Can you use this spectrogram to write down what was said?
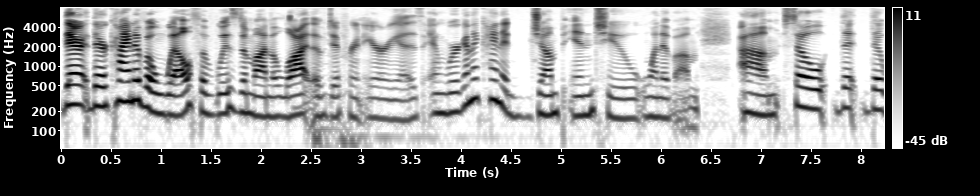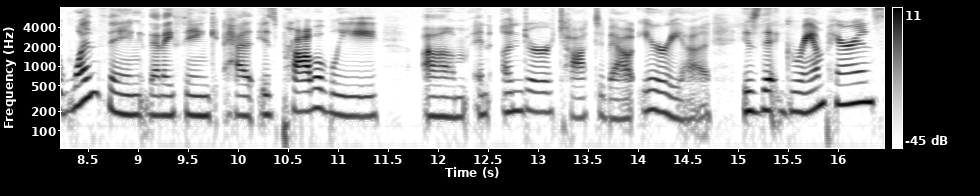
they're they're kind of a wealth of wisdom on a lot of different areas, and we're going to kind of jump into one of them. Um, so the the one thing that I think ha- is probably um, an under talked about area is that grandparents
